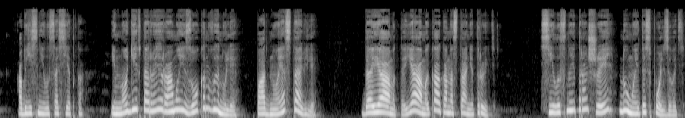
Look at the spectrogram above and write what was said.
— объяснила соседка. — и многие вторые рамы из окон вынули, по одной оставили. Да ямы-то, ямы, как она станет рыть? Силосные траншеи думает использовать.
